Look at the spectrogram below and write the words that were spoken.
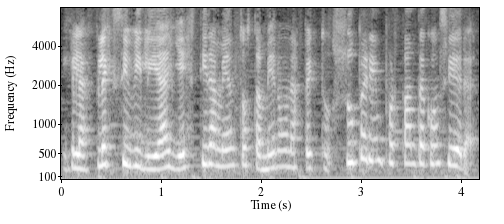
Y que la flexibilidad y estiramientos también es un aspecto súper importante a considerar,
